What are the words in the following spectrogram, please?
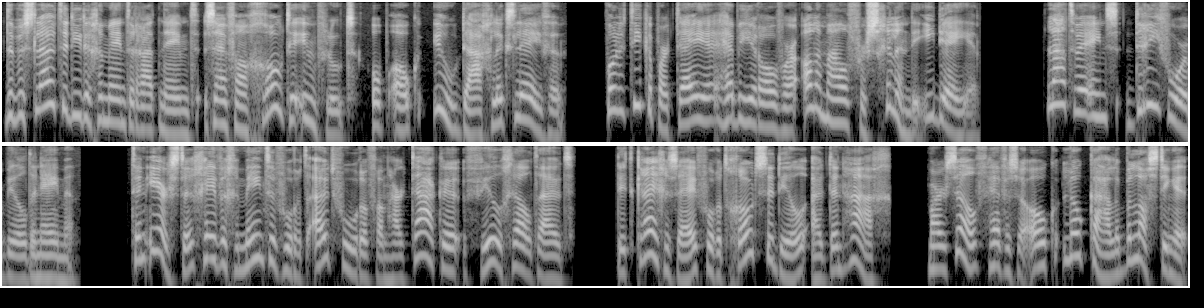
De besluiten die de gemeenteraad neemt zijn van grote invloed op ook uw dagelijks leven. Politieke partijen hebben hierover allemaal verschillende ideeën. Laten we eens drie voorbeelden nemen. Ten eerste geven gemeenten voor het uitvoeren van haar taken veel geld uit. Dit krijgen zij voor het grootste deel uit Den Haag. Maar zelf heffen ze ook lokale belastingen,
